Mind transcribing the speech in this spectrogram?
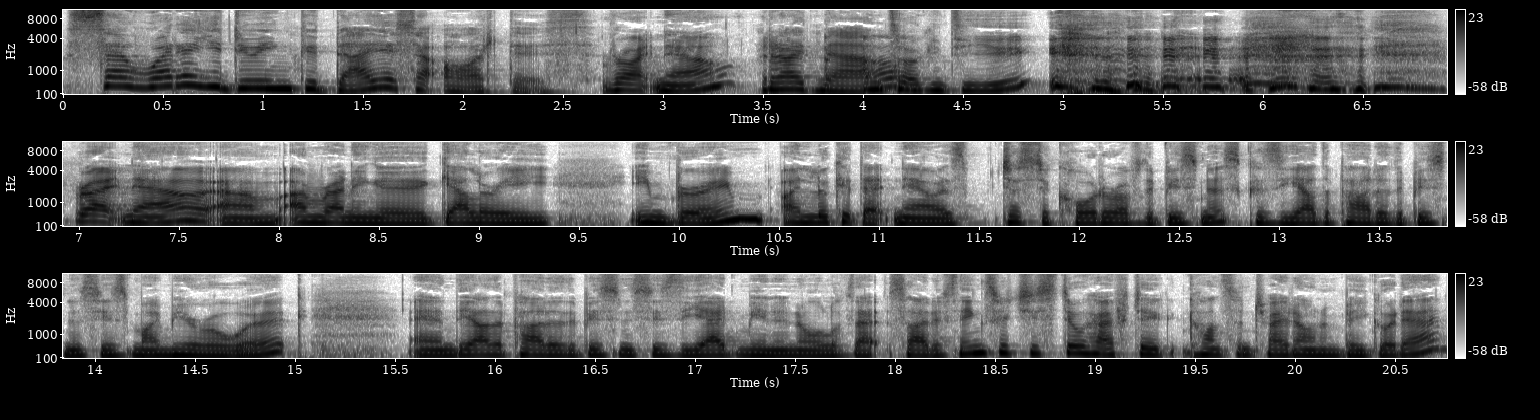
So, what are you doing today as an artist? Right now? Right now? I'm talking to you. right now, um, I'm running a gallery in Broome. I look at that now as just a quarter of the business because the other part of the business is my mural work. And the other part of the business is the admin and all of that side of things, which you still have to concentrate on and be good at.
